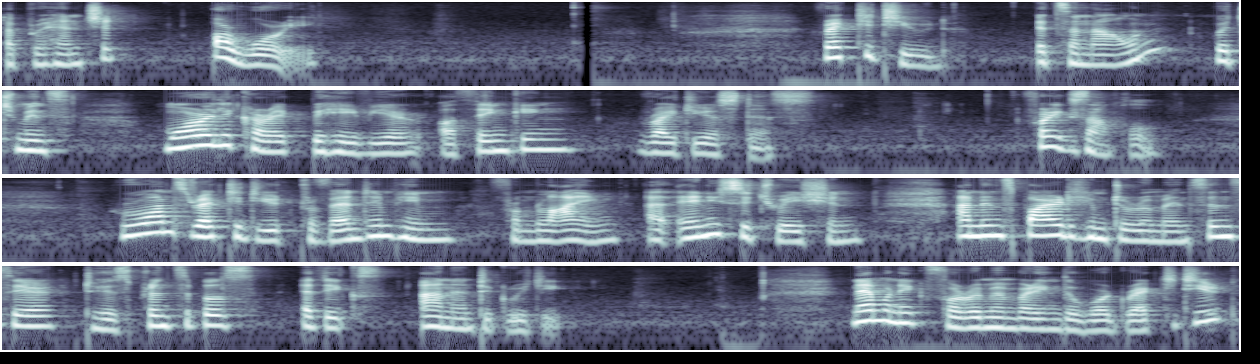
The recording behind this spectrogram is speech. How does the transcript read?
apprehension, or worry. Rectitude. It's a noun which means morally correct behavior or thinking, righteousness. For example, Ruan's rectitude prevented him from lying at any situation and inspired him to remain sincere to his principles, ethics, and integrity. Mnemonic for remembering the word rectitude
